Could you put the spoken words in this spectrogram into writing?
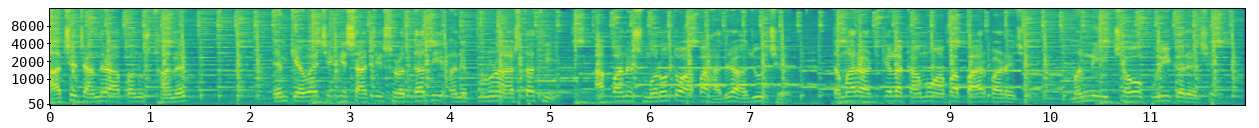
આ છે ચાંદ્રા આપાનું સ્થાનક. એમ કહેવાય છે કે સાચી શ્રદ્ધાથી અને પૂર્ણ આસ્થાથી આપાને સ્મરો તો આપા હાજરા હજુર છે. તમારા અટકેલા કામો આપા પાર પાડે છે. મનની ઈચ્છાઓ પૂરી કરે છે.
